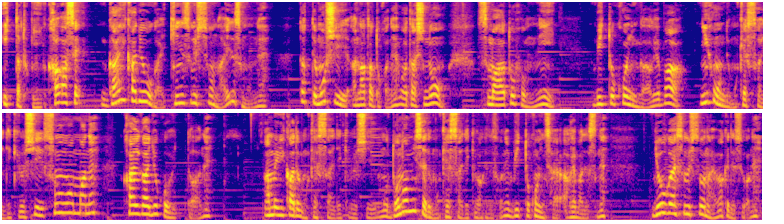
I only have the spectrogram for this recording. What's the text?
行った時に為替、外貨両替気にする必要ないですもんね。だってもしあなたとかね、私のスマートフォンにビットコインがあれば、日本でも決済できるし、そのままね、海外旅行行ったらね、アメリカでも決済できるし、もうどの店でも決済できるわけですよね。ビットコインさえあればですね。両替する必要ないわけですよね。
